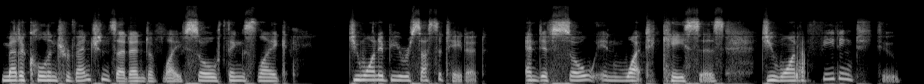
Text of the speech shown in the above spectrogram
medical interventions at end of life. So things like do you want to be resuscitated and if so in what cases? Do you want a feeding tube?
